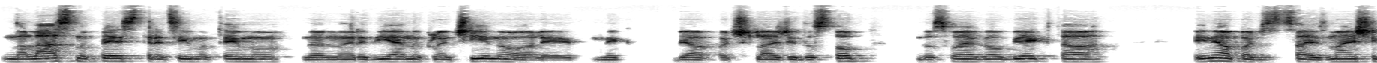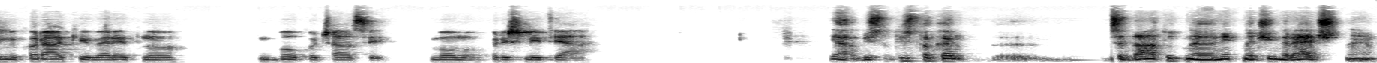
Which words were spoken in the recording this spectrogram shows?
na lastno pest, recimo, temu, da naredi eno klančino ali nek ja, pač lažji dostop do svojega objekta. In ja, pač saj, z manjšimi koraki, verjetno bo počasi bomo prišli tja. Ja, v bistvu tisto, kar se da tudi na nek način reči, ne,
